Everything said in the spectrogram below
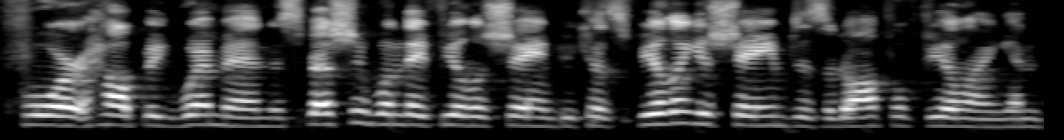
for helping women, especially when they feel ashamed, because feeling ashamed is an awful feeling. And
